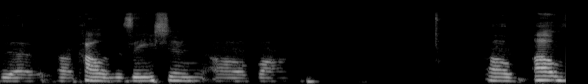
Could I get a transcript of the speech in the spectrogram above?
the uh, colonization of, um, of, of,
